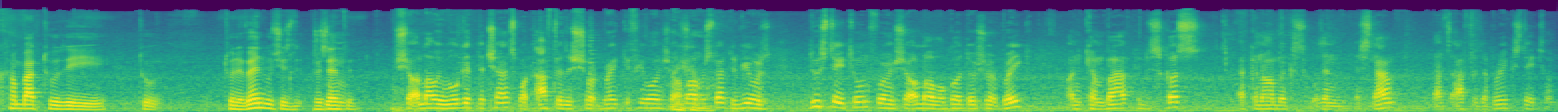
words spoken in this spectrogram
come back to the to to an event which is presented? Inshallah, we will get the chance, but after this short break, if you will, inshallah. Inshallah. Respected viewers, do stay tuned for inshallah. We'll go to a short break and come back to discuss economics within Islam. That's after the break. Stay tuned.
